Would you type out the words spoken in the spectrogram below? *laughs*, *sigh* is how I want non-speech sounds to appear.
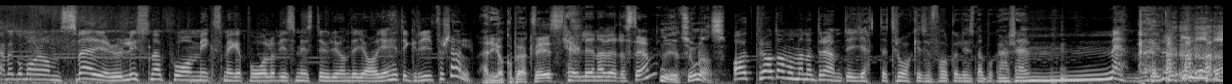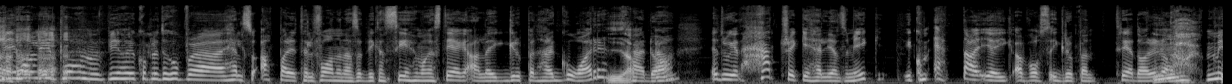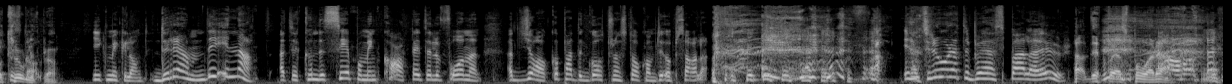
Ja, men god morgon Sverige, du lyssnar på Mix Megapol och vi som är i studion det är jag. Jag heter Gry Forssell. Här är Jakob Ökvist. Carolina Widerström. NyhetsJonas. Och att prata om vad man har drömt är jättetråkigt för folk att lyssna på kanske. Men *laughs* vi, håller ju på, vi har ju kopplat ihop våra hälsoappar i telefonerna så att vi kan se hur många steg alla i gruppen här går Ja. per dag. Jag drog ett hattrick i helgen som gick. Vi kom etta av oss i gruppen tre dagar i rad. Mycket otroligt stolt. bra. Gick mycket långt. Drömde i natt att jag kunde se på min karta i telefonen att Jakob hade gått från Stockholm till Uppsala. *laughs* jag tror att det börjar spalla ur. Ja, det börjar spåra.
